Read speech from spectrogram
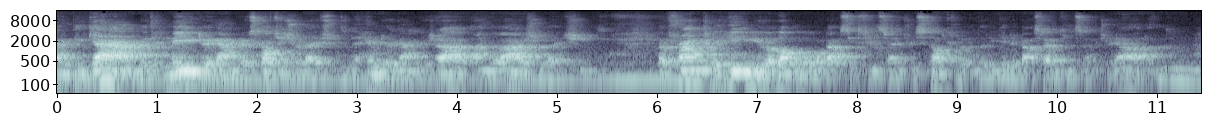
And it began with me doing Anglo-Scottish relations and him doing Anglo-Irish relations. But frankly, he knew a lot more about 16th century Scotland than he did about 17th century Ireland. Mm.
